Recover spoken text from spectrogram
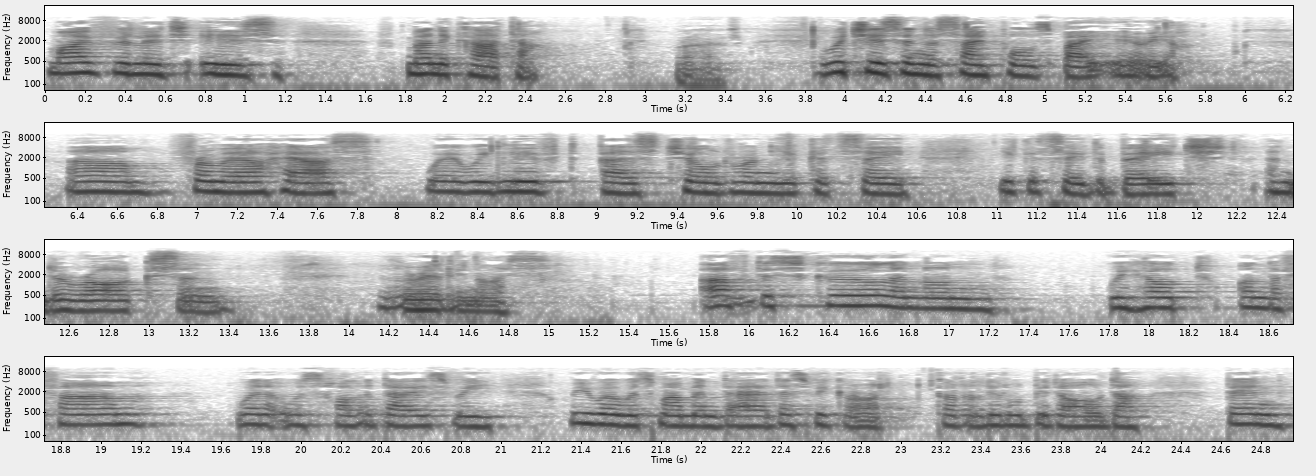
My village is Manikata, right. which is in the St Paul's Bay area. Um, from our house, where we lived as children, you could see you could see the beach and the rocks, and it was really nice. After school and on, we helped on the farm. When it was holidays, we, we were with mum and dad as we got got a little bit older. Then,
